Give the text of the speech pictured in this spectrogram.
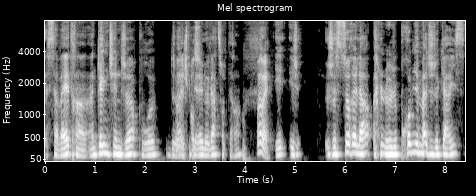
ça va être un, game changer pour eux de récupérer le vert sur le terrain. Ouais, Et, je, serai là, le, premier match de Caris,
